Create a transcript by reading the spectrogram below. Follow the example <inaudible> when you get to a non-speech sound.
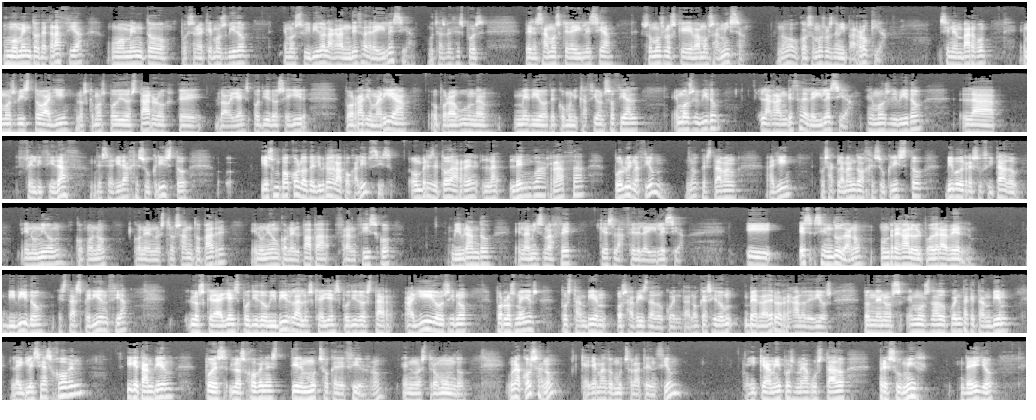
un momento de gracia, un momento pues en el que hemos vivido hemos vivido la grandeza de la Iglesia. Muchas veces pues pensamos que la Iglesia somos los que vamos a misa, ¿no? o que somos los de mi parroquia. Sin embargo, hemos visto allí los que hemos podido estar, los que lo hayáis podido seguir por Radio María o por algún medio de comunicación social, hemos vivido la grandeza de la Iglesia, hemos vivido la felicidad de seguir a Jesucristo, y es un poco lo del libro del Apocalipsis, hombres de toda lengua, raza, pueblo y nación, ¿no? que estaban allí, pues aclamando a Jesucristo vivo y resucitado, en unión, como no, con el nuestro Santo Padre, en unión con el Papa Francisco, vibrando en la misma fe que es la fe de la Iglesia. Y es sin duda, ¿no? Un regalo el poder haber vivido esta experiencia, los que hayáis podido vivirla, los que hayáis podido estar allí o si no por los medios, pues también os habéis dado cuenta, ¿no? Que ha sido un verdadero regalo de Dios, donde nos hemos dado cuenta que también la Iglesia es joven y que también, pues los jóvenes tienen mucho que decir, ¿no? En nuestro mundo. Una cosa, ¿no? Que ha llamado mucho la atención y que a mí, pues me ha gustado presumir de ello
